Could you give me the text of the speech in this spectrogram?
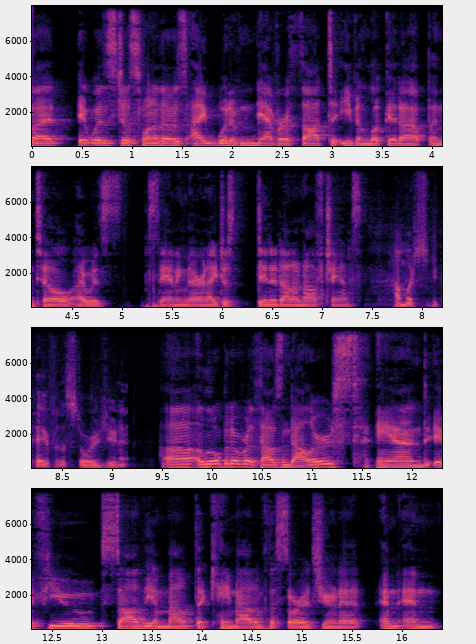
but it was just one of those, I would have never thought to even look it up until I was standing there, and I just did it on an off chance. How much did you pay for the storage unit? Uh, a little bit over a thousand dollars, and if you saw the amount that came out of the storage unit, and and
